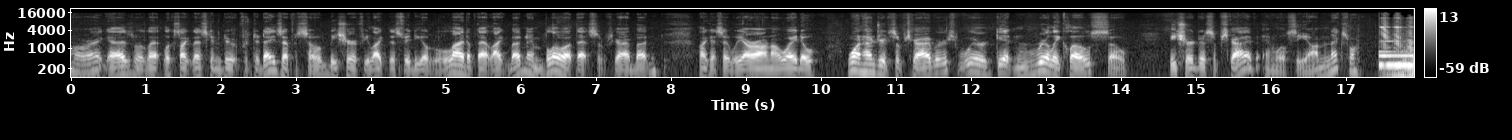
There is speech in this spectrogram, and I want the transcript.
Alright guys, well that looks like that's going to do it for today's episode. Be sure if you like this video to light up that like button and blow up that subscribe button. Like I said, we are on our way to 100 subscribers. We're getting really close, so be sure to subscribe and we'll see you on the next one.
